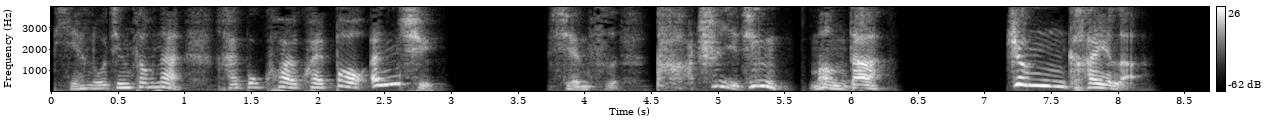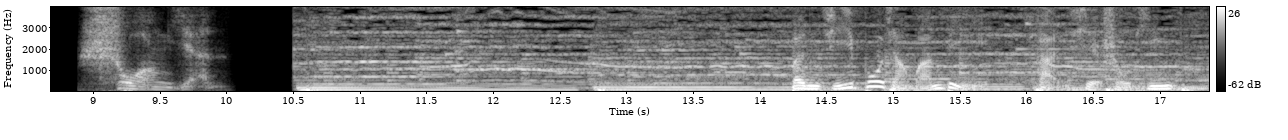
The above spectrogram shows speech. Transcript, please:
田螺精遭难，还不快快报恩去！”仙子大吃一惊，猛地。睁开了双眼。本集播讲完毕，感谢收听。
